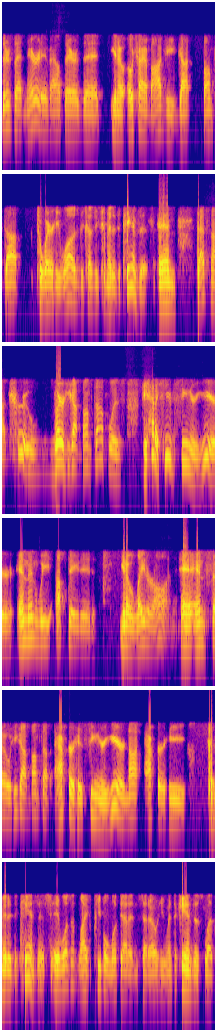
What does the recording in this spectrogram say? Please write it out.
there's that narrative out there that you know Ochai Agbaji got bumped up to where he was because he committed to Kansas, and that's not true. Where he got bumped up was he had a huge senior year, and then we updated you know, later on. And, and, so he got bumped up after his senior year, not after he committed to Kansas. It wasn't like people looked at it and said, "Oh, he went to Kansas. Let's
